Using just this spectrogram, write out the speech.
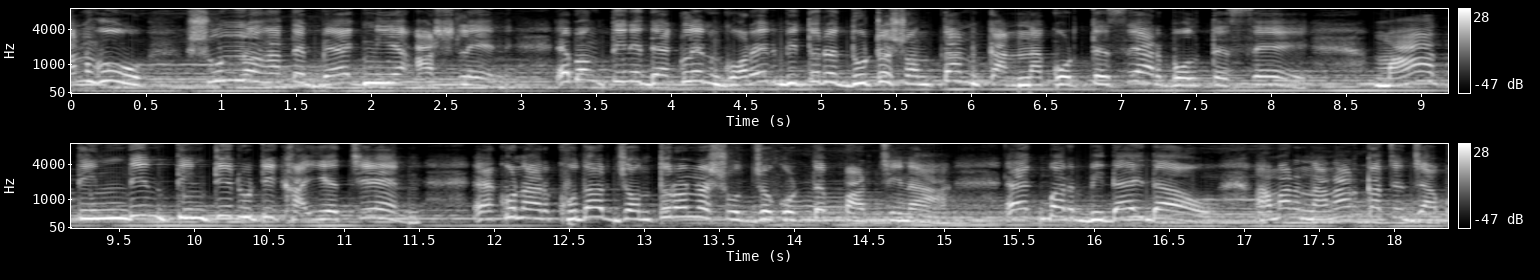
আনহু শূন্য হাতে ব্যাগ নিয়ে আসলেন এবং তিনি দেখলেন ঘরের ভিতরে দুটো সন্তান কান্না করতেছে আর বলতেছে, মা, তিন দিন তিনটি রুটি খাইয়েছেন, এখন আর ক্ষুধার যন্ত্রণা সহ্য করতে পারছি না। একবার বিদায় দাও। আমার নানার কাছে যাব।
